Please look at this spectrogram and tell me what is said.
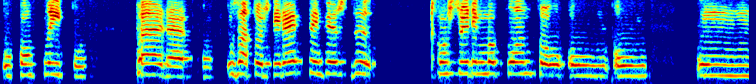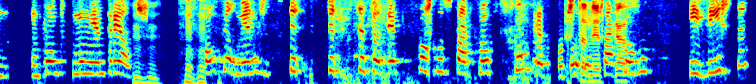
o conflito para os atores diretos em vez de construírem uma ponte ou, ou, ou um, um, ponto comum entre eles. Uhum. ou pelo menos de, de, de fazer com que o Estado de Fogo se cumpra. Porque o Estado de Fogo existe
